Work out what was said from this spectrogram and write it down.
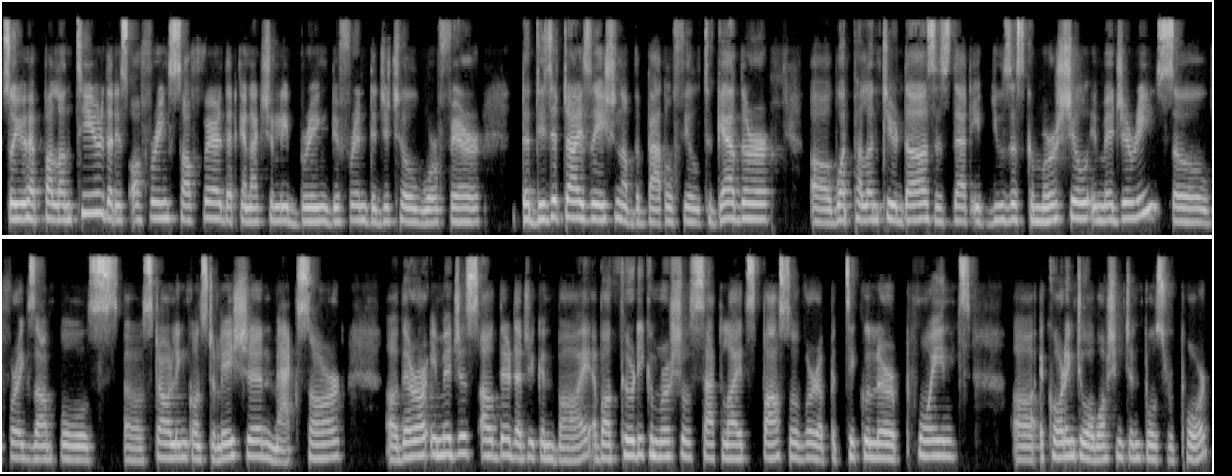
So you have Palantir that is offering software that can actually bring different digital warfare, the digitization of the battlefield together. Uh, what Palantir does is that it uses commercial imagery. So, for example, uh, Starlink constellation, Maxar. Uh, there are images out there that you can buy. About 30 commercial satellites pass over a particular point uh, according to a Washington Post report.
